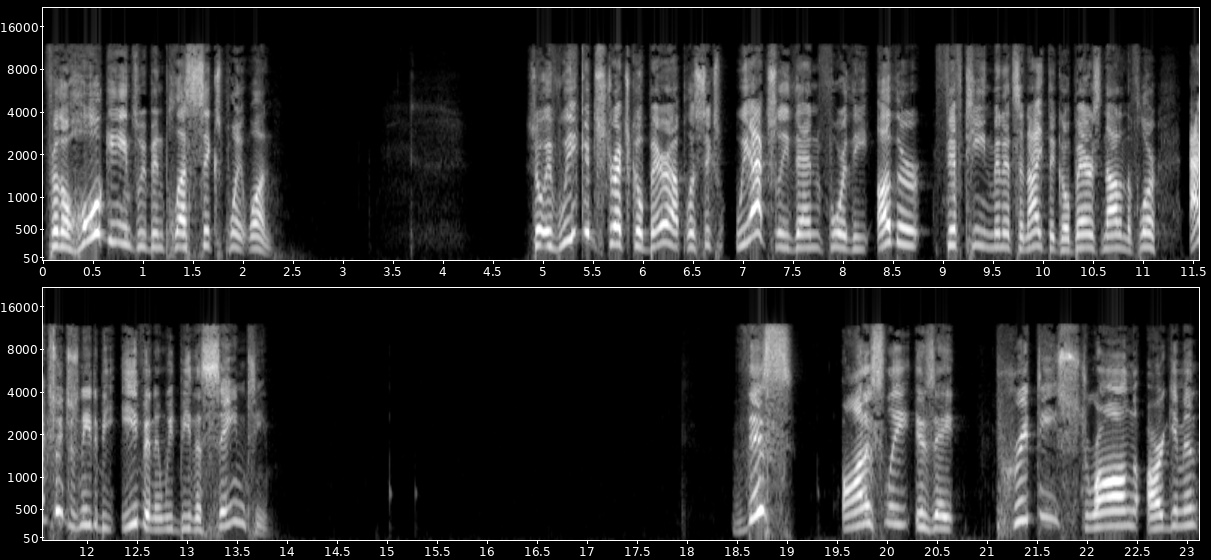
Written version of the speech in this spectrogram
For the whole games, we've been plus 6.1. So if we could stretch Gobert out plus six, we actually then, for the other 15 minutes a night that Gobert's not on the floor actually just need to be even and we'd be the same team. This honestly is a pretty strong argument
